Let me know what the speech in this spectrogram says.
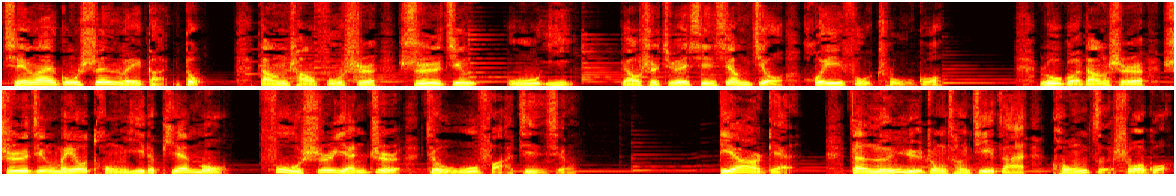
秦哀公深为感动，当场赋诗《诗经·无衣》，表示决心相救，恢复楚国。如果当时《诗经》没有统一的篇目，赋诗言志就无法进行。第二点，在《论语》中曾记载，孔子说过：“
